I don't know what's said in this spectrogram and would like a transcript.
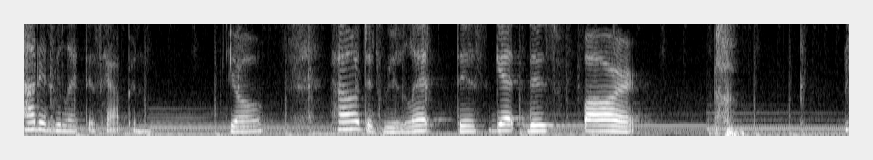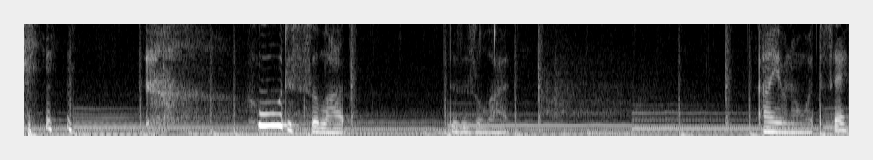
How did we let this happen, y'all? How did we let this get this far? Ooh, this is a lot. This is a lot. I don't even know what to say.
